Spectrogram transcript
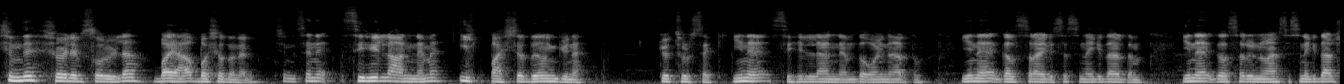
Şimdi şöyle bir soruyla bayağı başa dönelim. Şimdi seni sihirli anneme ilk başladığın güne götürsek yine sihirli annemde oynardım. Yine Galatasaray Lisesi'ne giderdim. Yine Galatasaray Üniversitesi'ne gider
